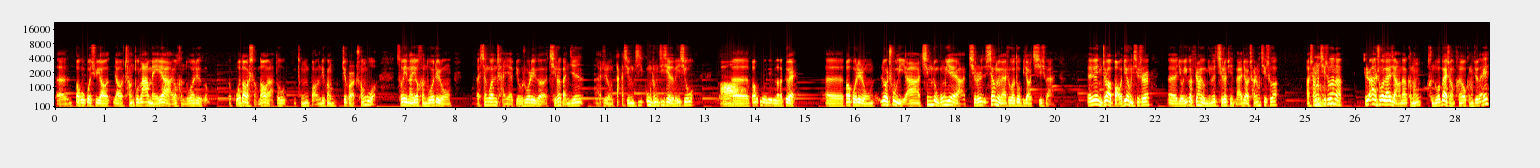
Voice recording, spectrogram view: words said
呃，包括过去要要长途拉煤啊，有很多这个。国道、省道啊，都从保定这块这块穿过，所以呢，有很多这种呃相关的产业，比如说这个汽车钣金啊，这种大型机工程机械的维修啊，呃，包括这个对，呃，包括这种热处理啊、轻重工业啊，其实相对来说都比较齐全。因为你知道保定其实呃有一个非常有名的汽车品牌叫长城汽车啊，长城汽车呢，其实按说来讲呢，可能很多外省朋友可能觉得，哎。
